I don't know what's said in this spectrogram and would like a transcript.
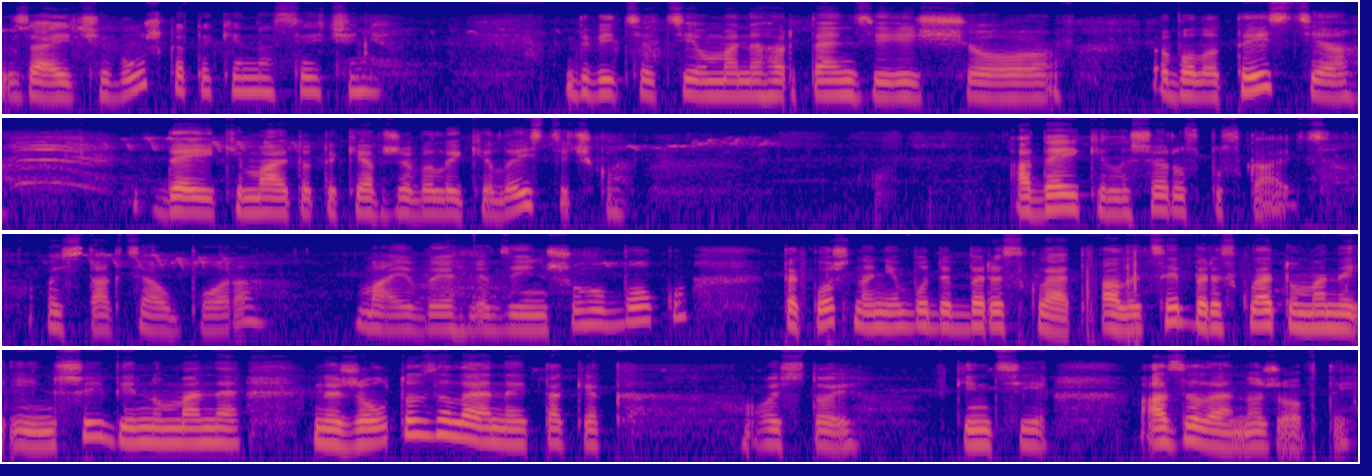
Заячі вушка такі насичені. Дивіться, ці у мене гортензії, що волотисті, деякі мають таке вже велике листячко, а деякі лише розпускаються. Ось так ця опора має вигляд з іншого боку. Також на ній буде бересклет. Але цей бересклет у мене інший. Він у мене не жовто-зелений, так як ось той в кінці, а зелено-жовтий.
